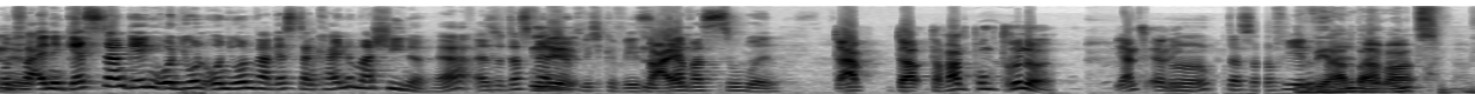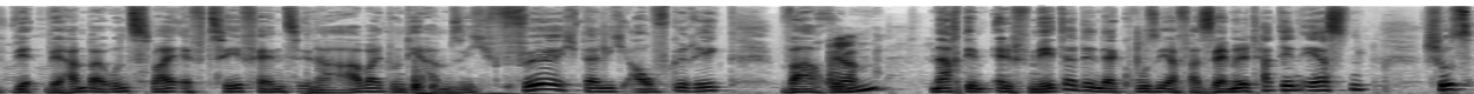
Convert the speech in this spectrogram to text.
Und vor allen Dingen gestern gegen Union. Union war gestern keine Maschine. Ja, also das wäre Nee. möglich gewesen, Nein. da was zu holen. Da, da, da war ein Punkt drinne. Ganz ehrlich. Mhm, Das auf jeden Wir Fall. haben, bei aber- uns, wir, wir haben bei uns zwei FC-Fans in der Arbeit und die haben sich fürchterlich aufgeregt. Warum? Ja. Nach dem Elfmeter, den der Kruse ja versemmelt hat, den ersten Schuss,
